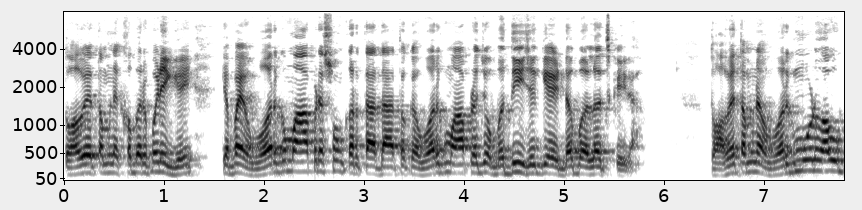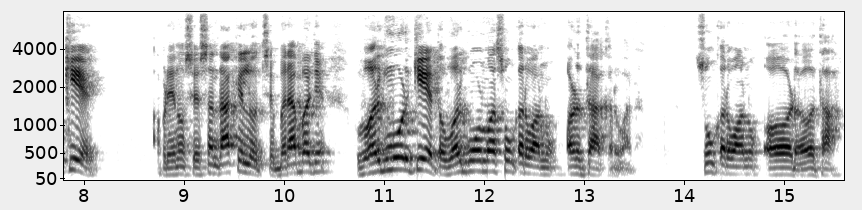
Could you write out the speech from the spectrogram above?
તો હવે તમને ખબર પડી ગઈ કે ભાઈ વર્ગમાં આપણે શું કરતા હતા? તો કે વર્ગમાં આપણે જો બધી જગ્યાએ ડબલ જ કર્યા. તો હવે તમને વર્ગમૂળ આવું કહે. આપણે એનો સેશન રાખેલો જ છે, બરાબર છે? વર્ગમૂળ કહે, તો વર્ગમૂળમાં શું કરવાનું? અડધા કરવાના. શું કરવાનું? અડધા.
